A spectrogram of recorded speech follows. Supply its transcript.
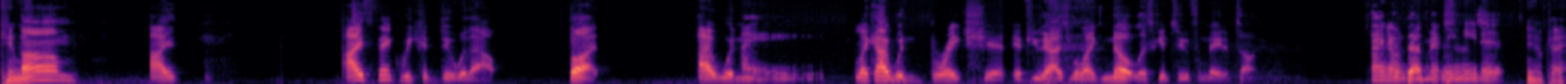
can we? Um, I I think we could do without, but I wouldn't I like. I wouldn't break shit if you guys were like, "No, let's get two from Native Tongue." I don't that think that makes we sense. need it. Okay,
